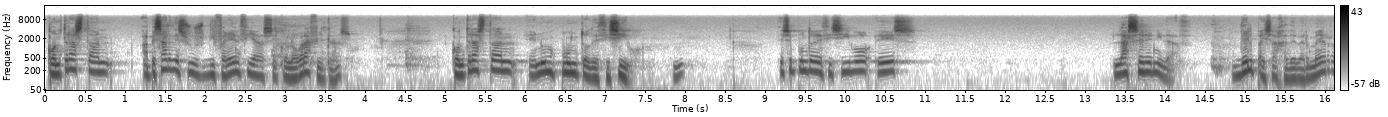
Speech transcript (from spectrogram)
contrastan a pesar de sus diferencias iconográficas, contrastan en un punto decisivo. Ese punto decisivo es la serenidad del paisaje de Vermeer,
